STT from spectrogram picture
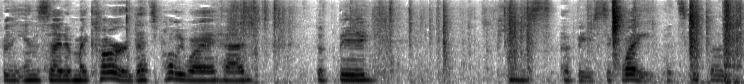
for the inside of my card. That's probably why I had the big piece of basic white. Let's get that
